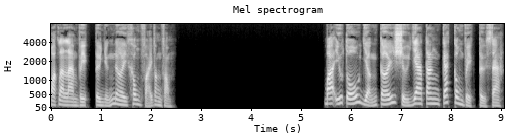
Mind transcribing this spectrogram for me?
hoặc là làm việc từ những nơi không phải văn phòng. Ba yếu tố dẫn tới sự gia tăng các công việc từ xa.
